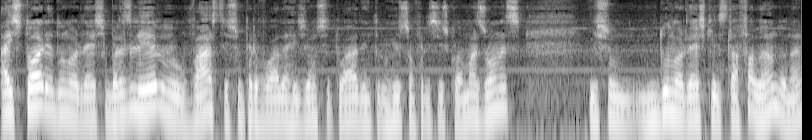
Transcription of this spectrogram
a história do Nordeste brasileiro, vasta e supervoada região situada entre o Rio São Francisco e o Amazonas, isso do Nordeste que ele está falando, né?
